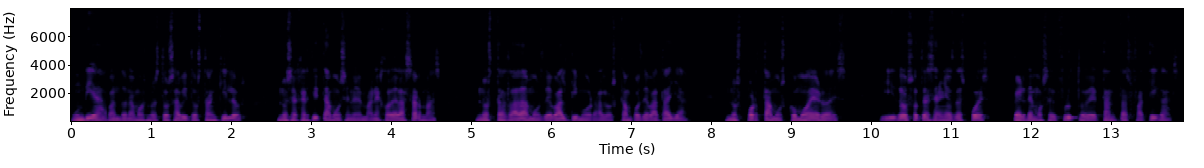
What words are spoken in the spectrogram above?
Un día abandonamos nuestros hábitos tranquilos, nos ejercitamos en el manejo de las armas, nos trasladamos de Baltimore a los campos de batalla, nos portamos como héroes, y dos o tres años después perdemos el fruto de tantas fatigas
